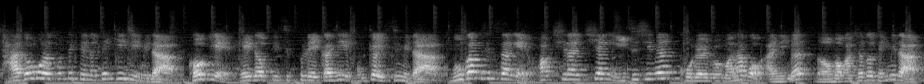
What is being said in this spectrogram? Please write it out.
자동으로 선택되는 패키지입니다. 거기에 헤드업 디스플레이까지 묶여 있습니다. 무광 색상에 확실한 취향이 있으시면 고려해볼만 하고 아니면 넘어가셔도 됩니다.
